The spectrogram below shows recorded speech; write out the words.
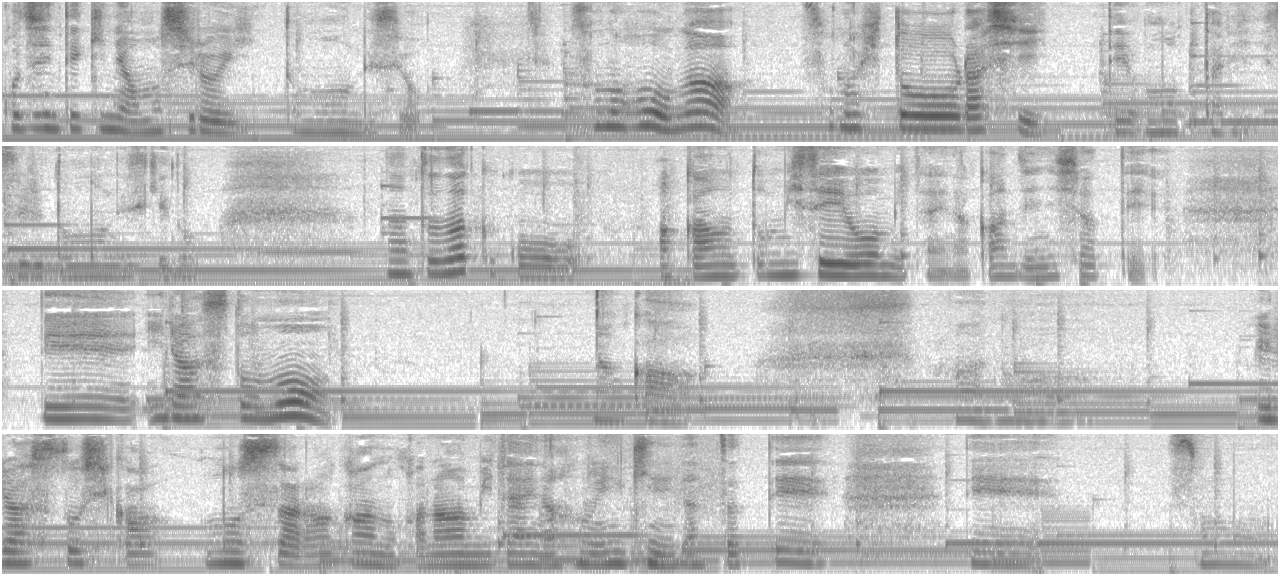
個人的には面白いと思うんですよ。その方がその人らしいって思ったりすると思うんですけどなんとなくこうアカウント見せようみたいな感じにしちゃってでイラストもイラストしか載せたらあかんのかなみたいな雰囲気になっちゃって。でその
